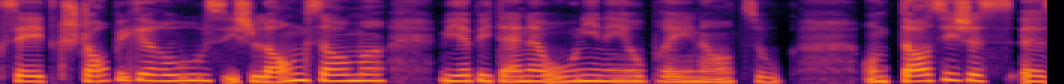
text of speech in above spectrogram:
sieht gestabiger aus, ist langsamer wie bei denen ohne Neoprenanzug. Und das ist ein,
